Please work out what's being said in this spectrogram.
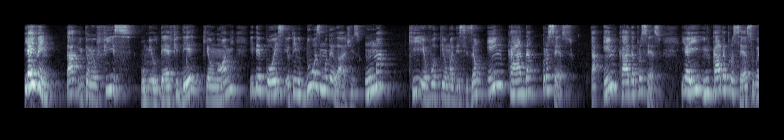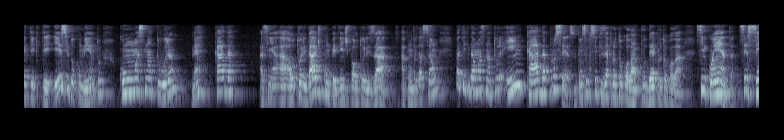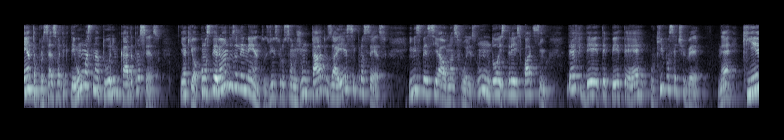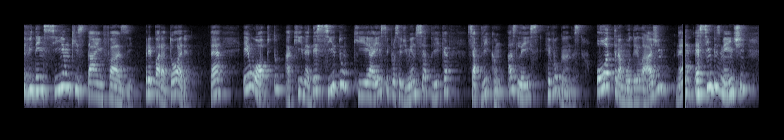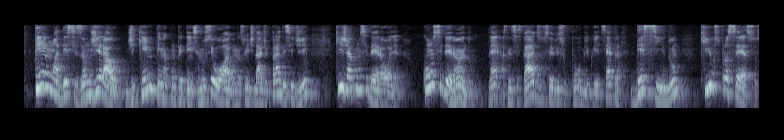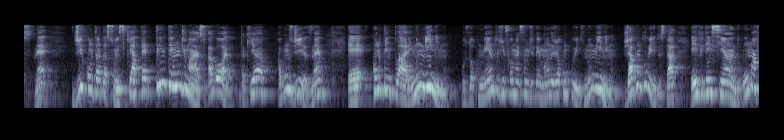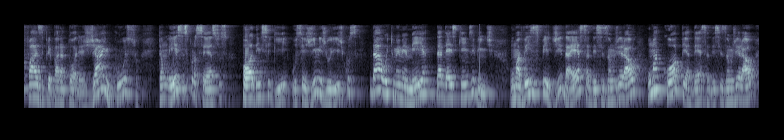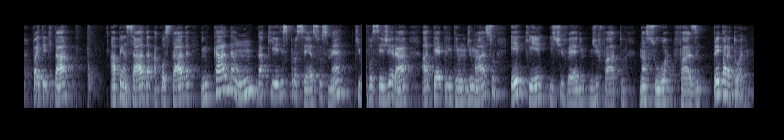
E aí vem, tá? Então eu fiz o meu DFD, que é o nome, e depois eu tenho duas modelagens. Uma que eu vou ter uma decisão em cada processo, tá? Em cada processo. E aí, em cada processo, vai ter que ter esse documento com uma assinatura, né? Cada assim, a, a autoridade competente para autorizar a contratação vai ter que dar uma assinatura em cada processo. Então, se você quiser protocolar, puder protocolar 50, 60 processos, vai ter que ter uma assinatura em cada processo. E aqui, ó, considerando os elementos de instrução juntados a esse processo, em especial nas folhas 1, 2, 3, 4, 5, DFD, TP, TR, o que você tiver, né, que evidenciam que está em fase preparatória, tá? Eu opto aqui, né, decido que a esse procedimento se aplica se aplicam as leis revogandas. Outra modelagem né, é simplesmente ter uma decisão geral de quem tem a competência no seu órgão, na sua entidade para decidir, que já considera, olha, considerando né, as necessidades do serviço público e etc., decido que os processos né, de contratações que até 31 de março, agora, daqui a alguns dias, né, é, contemplarem no mínimo os documentos de formação de demanda já concluídos, no mínimo, já concluídos, tá? Evidenciando uma fase preparatória já em curso, então esses processos podem seguir os regimes jurídicos da 8666, da 10520. Uma vez expedida essa decisão geral, uma cópia dessa decisão geral vai ter que estar apensada, acostada em cada um daqueles processos né, que você gerar até 31 de março e que estiverem de fato na sua fase preparatória.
